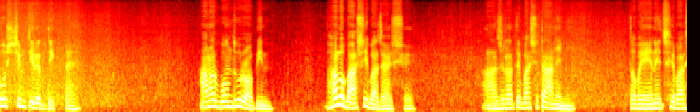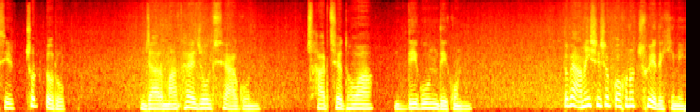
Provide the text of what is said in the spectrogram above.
পশ্চিম তীরের দিকটায়। আমার বন্ধু রবিন, ভালো বাঁশি বাজায় সে। আজ রাতে বাঁশিটা আনেনি, তবে এনেছে বাঁশির ছোট্ট রূপ। যার মাথায় জ্বলছে আগুন, ছাড়ছে ধোঁয়া, দ্বিগুণ দ্বিগুণ। তবে আমি সেসব কখনো ছুঁয়ে দেখিনি।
